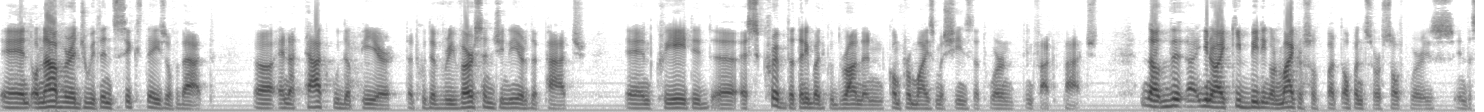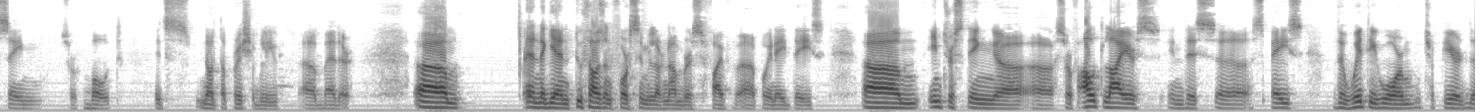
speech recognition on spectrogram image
And on average, within six days of that, uh, an attack would appear that would have reverse engineered the patch and created uh, a script that anybody could run and compromise machines that weren't in fact patched. Now, the, uh, you know, I keep beating on Microsoft, but open source software is in the same sort of boat. It's not appreciably uh, better. Um, and again, 2004 similar numbers, 5.8 uh, days. Um, interesting uh, sort of outliers in this space. The Witty worm, which appeared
